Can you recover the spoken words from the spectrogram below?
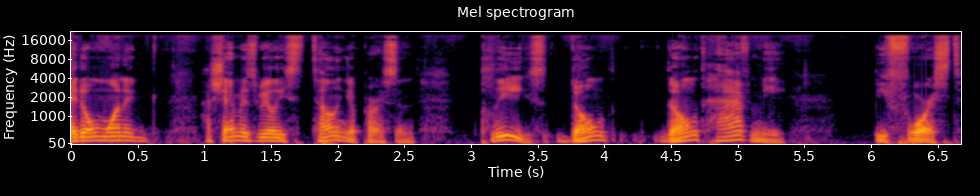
I don't want to. Hashem is really telling a person, please don't don't have me be forced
